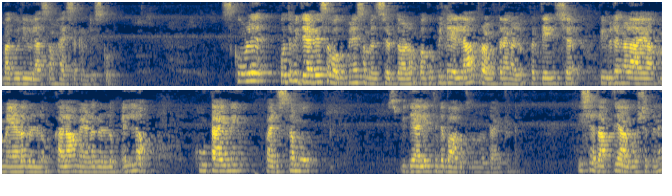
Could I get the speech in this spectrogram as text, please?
ഭഗവതി വിലാസം ഹയർ സെക്കൻഡറി സ്കൂൾ. സ്കൂൾ പൊതുവിദ്യാഭ്യാസ വകുപ്പിനെ സംബന്ധിച്ചിടത്തോളം വകുപ്പിന്റെ എല്ലാ പ്രവർത്തനങ്ങളിലും പ്രത്യേകിച്ച് വിവിധങ്ങളായ മേളകളിലും കലാമേളകളിലും എല്ലാം കൂട്ടായ്മയും പരിശ്രമവും വിദ്യാലയത്തിന്റെ ഭാഗത്തു നിന്നുണ്ടായിട്ടുണ്ട് ഈ ശതാബ്ദി ആഘോഷത്തിന്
